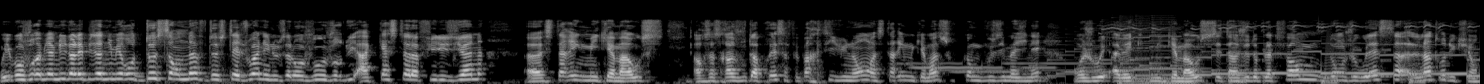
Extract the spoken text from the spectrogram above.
Oui, bonjour et bienvenue dans l'épisode numéro 209 de Stage 1 et nous allons jouer aujourd'hui à Castle of Illusion, euh, starring Mickey Mouse. Alors ça se rajoute après, ça fait partie du nom, euh, starring Mickey Mouse, comme vous imaginez, on va jouer avec Mickey Mouse. C'est un jeu de plateforme dont je vous laisse l'introduction.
